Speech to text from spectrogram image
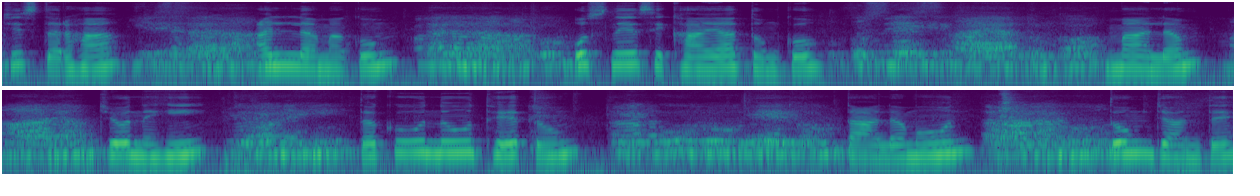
جس طرح علمکم اس نے سکھایا تم کو۔ معلم جو نہیں تکونو تھے تم۔ تعلمون۔ تم جانتے۔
